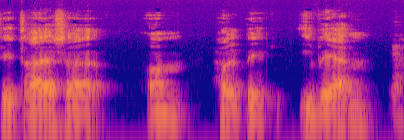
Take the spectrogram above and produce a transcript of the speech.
det drejer sig om Holbæk i verden, ja.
